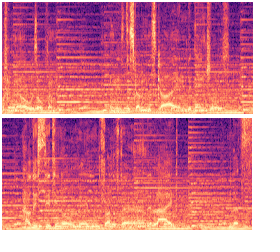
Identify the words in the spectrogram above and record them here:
of heaven are always open. And he's describing the sky and the angels, how they sit, you know, in front of the, the light. That's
